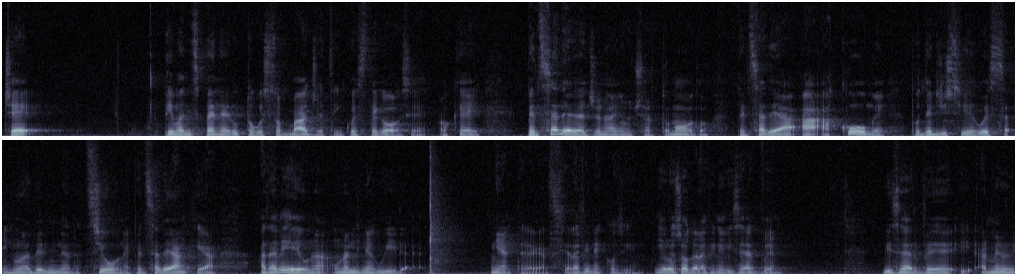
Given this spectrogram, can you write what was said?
Cioè, prima di spendere tutto questo budget in queste cose, ok? Pensate a ragionare in un certo modo, pensate a, a, a come poter gestire questa in una determinata azione, pensate anche a, ad avere una, una, linea guida. Niente ragazzi, alla fine è così. Io lo so che alla fine vi serve, vi serve almeno,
